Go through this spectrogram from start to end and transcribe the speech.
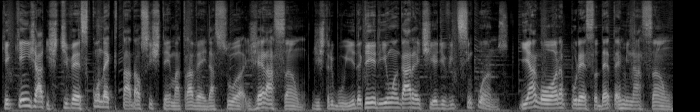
que quem já estivesse conectado ao sistema através da sua geração distribuída teria uma garantia de 25 anos. E agora, por essa determinação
